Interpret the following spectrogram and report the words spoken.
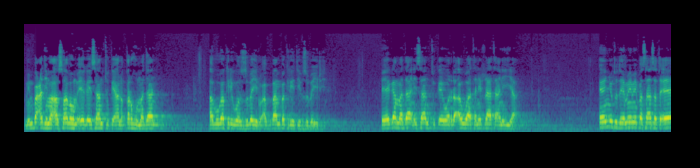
من بعد ما أصابهم إيجيسان تكي القره مدان. أبو بكر والزبير أبان بكر تيف زبير. Eega madaan isaan tuqee warra awwaatanirraa ta'aniyya. Eenyutu deemee basaasa ta'ee?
